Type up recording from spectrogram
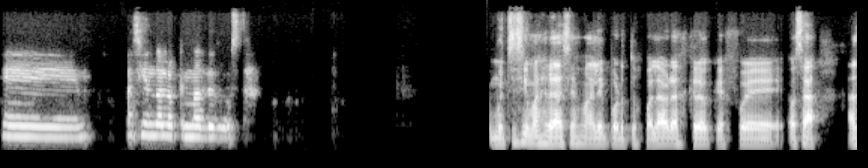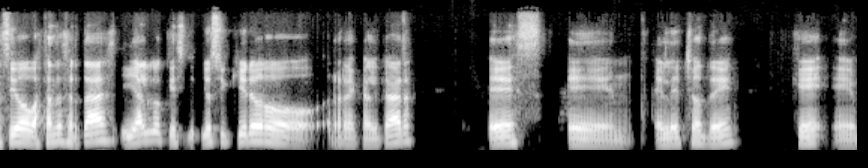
eh, haciendo lo que más les gusta. Muchísimas gracias, Mali, por tus palabras. Creo que fue, o sea, han sido bastante acertadas y algo que yo sí quiero recalcar es eh, el hecho de que eh,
